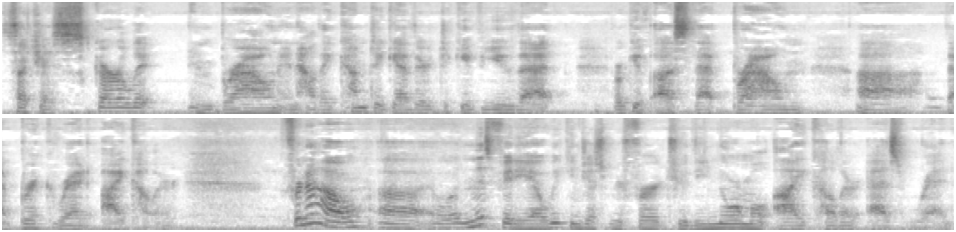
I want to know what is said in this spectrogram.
such as scarlet and brown, and how they come together to give you that, or give us that brown, uh, that brick red eye color. For now, uh, in this video, we can just refer to the normal eye color as red.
